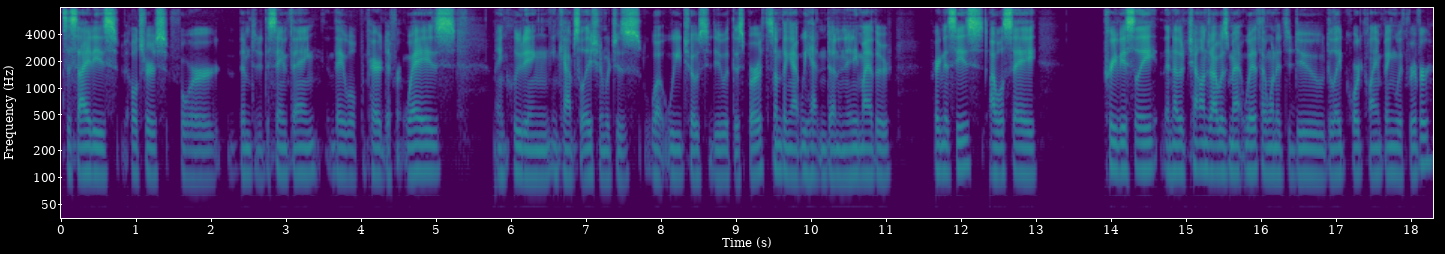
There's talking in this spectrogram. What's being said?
societies, cultures for them to do the same thing. They will prepare different ways, including encapsulation, which is what we chose to do with this birth, something that we hadn't done in any of my other pregnancies. I will say previously, another challenge I was met with, I wanted to do delayed cord clamping with River.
